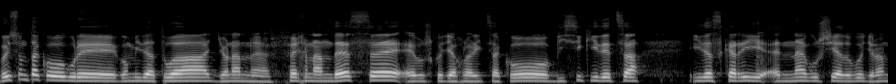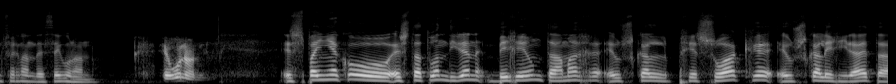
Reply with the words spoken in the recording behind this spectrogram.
Goizuntako gure gombidatua Jonan Fernandez, Eusko Jahularitzako bizikidetza idazkari nagusia dugu Jonan Fernandez, egunon? Egunon. Espainiako estatuan diren berreun eta hamar Euskal presoak Euskal Egira eta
